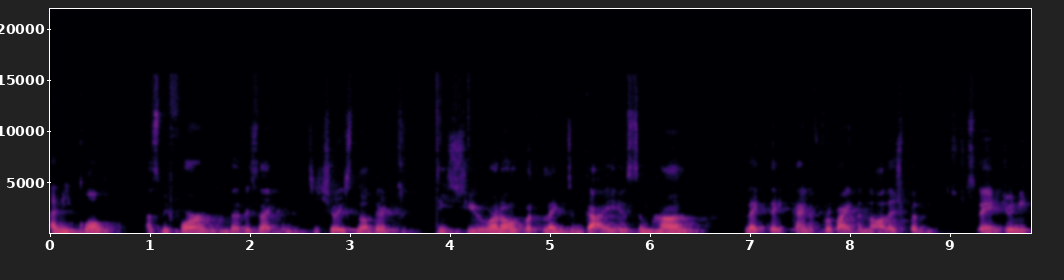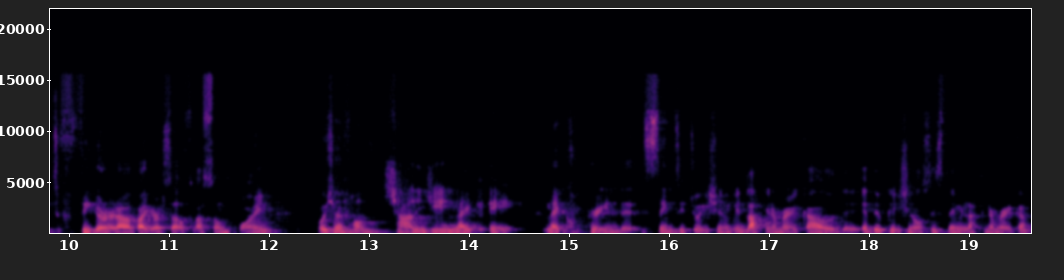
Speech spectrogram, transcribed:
an equal as before. But it's like the teacher is not there to teach you at all, but like to guide you somehow. Like they kind of provide the knowledge, but you need to figure it out by yourself at some point, which I found challenging. Like a like comparing the same situation in Latin America or the educational system in Latin America.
